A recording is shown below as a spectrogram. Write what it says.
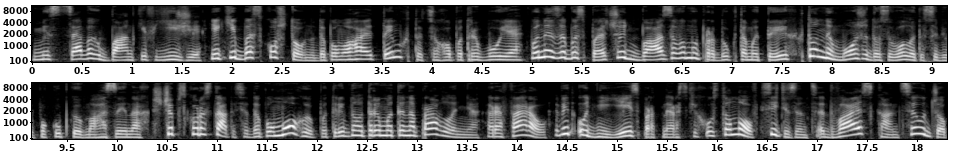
місцевих банків їжі, які безкоштовно допомагають тим, хто цього потребує. Вони забезпечують базовими продуктами тих, хто не може дозволити собі покупки в магазинах. Щоб скористатися допомогою, потрібно отримати направлення реферал від однієї з партнерських установ Citizens Advice, Council, Job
